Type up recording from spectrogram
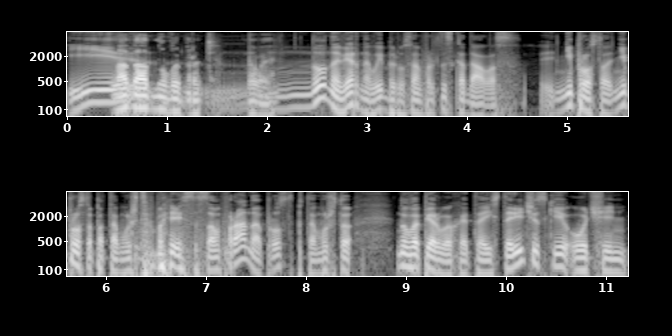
И... Надо одну выбрать. Давай. Ну, наверное, выберу Сан-Франциско Даллас. Не просто, не просто потому, что болею за Сан-Франа, а просто потому, что, ну, во-первых, это исторически очень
